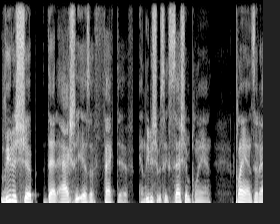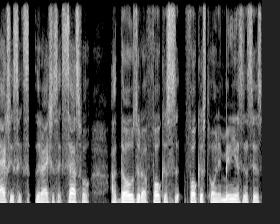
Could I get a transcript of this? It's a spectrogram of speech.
leadership that actually is effective and leadership succession plan plans that are actually suc- that are actually successful are those that are focused focused on in many instances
